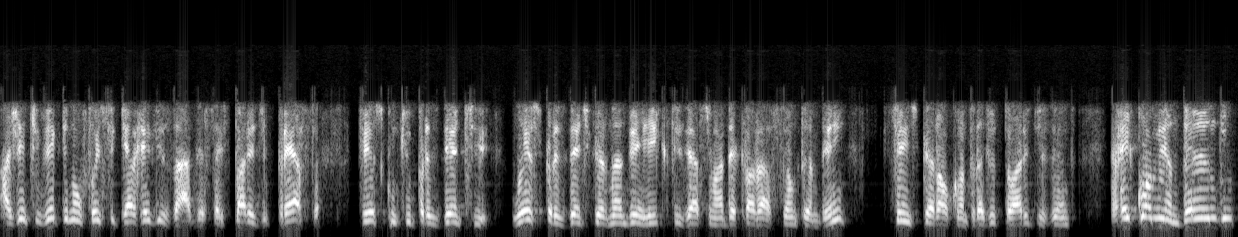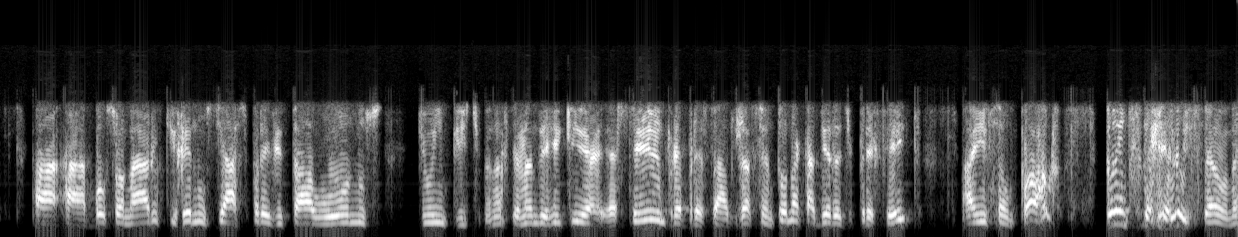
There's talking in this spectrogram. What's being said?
a gente vê que não foi sequer revisada. Essa história de pressa fez com que o presidente, o ex-presidente Fernando Henrique fizesse uma declaração também, sem esperar o contraditório, dizendo, recomendando a, a Bolsonaro que renunciasse para evitar o ônus de um impeachment. Né? Fernando Henrique é, é sempre apressado, já sentou na cadeira de prefeito aí em São Paulo antes da eleição, né?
